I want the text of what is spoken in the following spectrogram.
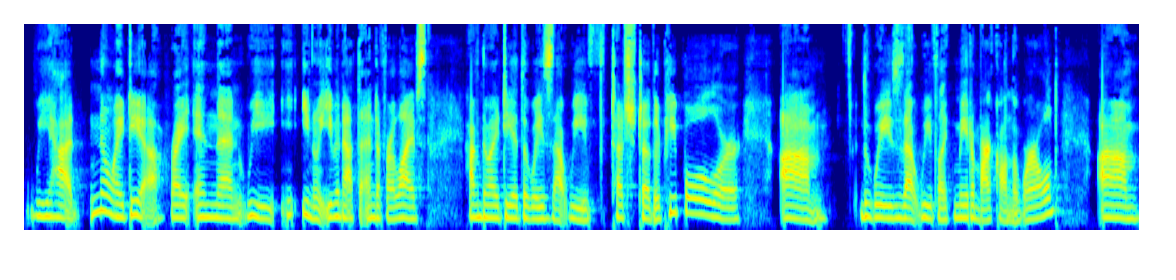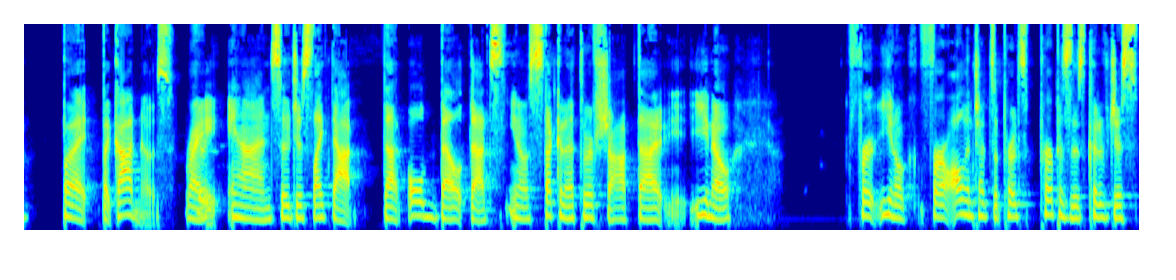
we had no idea, right? And then we, you know, even at the end of our lives, have no idea the ways that we've touched other people or, um, the ways that we've like made a mark on the world. Um, but but God knows, right? right? And so just like that that old belt that's you know stuck in a thrift shop that you know for you know for all intents and pur- purposes could have just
